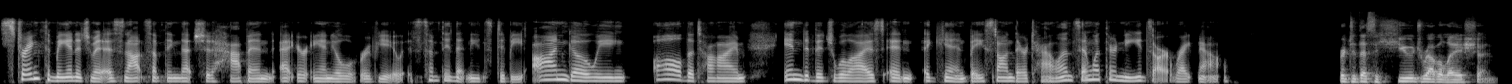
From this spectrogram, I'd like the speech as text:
strength management is not something that should happen at your annual review. It's something that needs to be ongoing all the time individualized and again based on their talents and what their needs are right now. Bridget, that's a huge revelation.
